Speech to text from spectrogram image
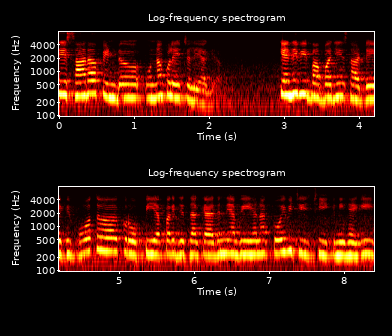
ਤੇ ਸਾਰਾ ਪਿੰਡ ਉਹਨਾਂ ਕੋਲੇ ਚਲਿਆ ਗਿਆ। ਕਹਿੰਦੇ ਵੀ ਬਾਬਾ ਜੀ ਸਾਡੇ ਵੀ ਬਹੁਤ ਕਰੋਪੀ ਆ, ਆਪਾਂ ਜਿੱਦਾਂ ਕਹਿ ਦਿੰਨੇ ਆ ਵੀ ਹਨਾ ਕੋਈ ਵੀ ਚੀਜ਼ ਠੀਕ ਨਹੀਂ ਹੈਗੀ।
